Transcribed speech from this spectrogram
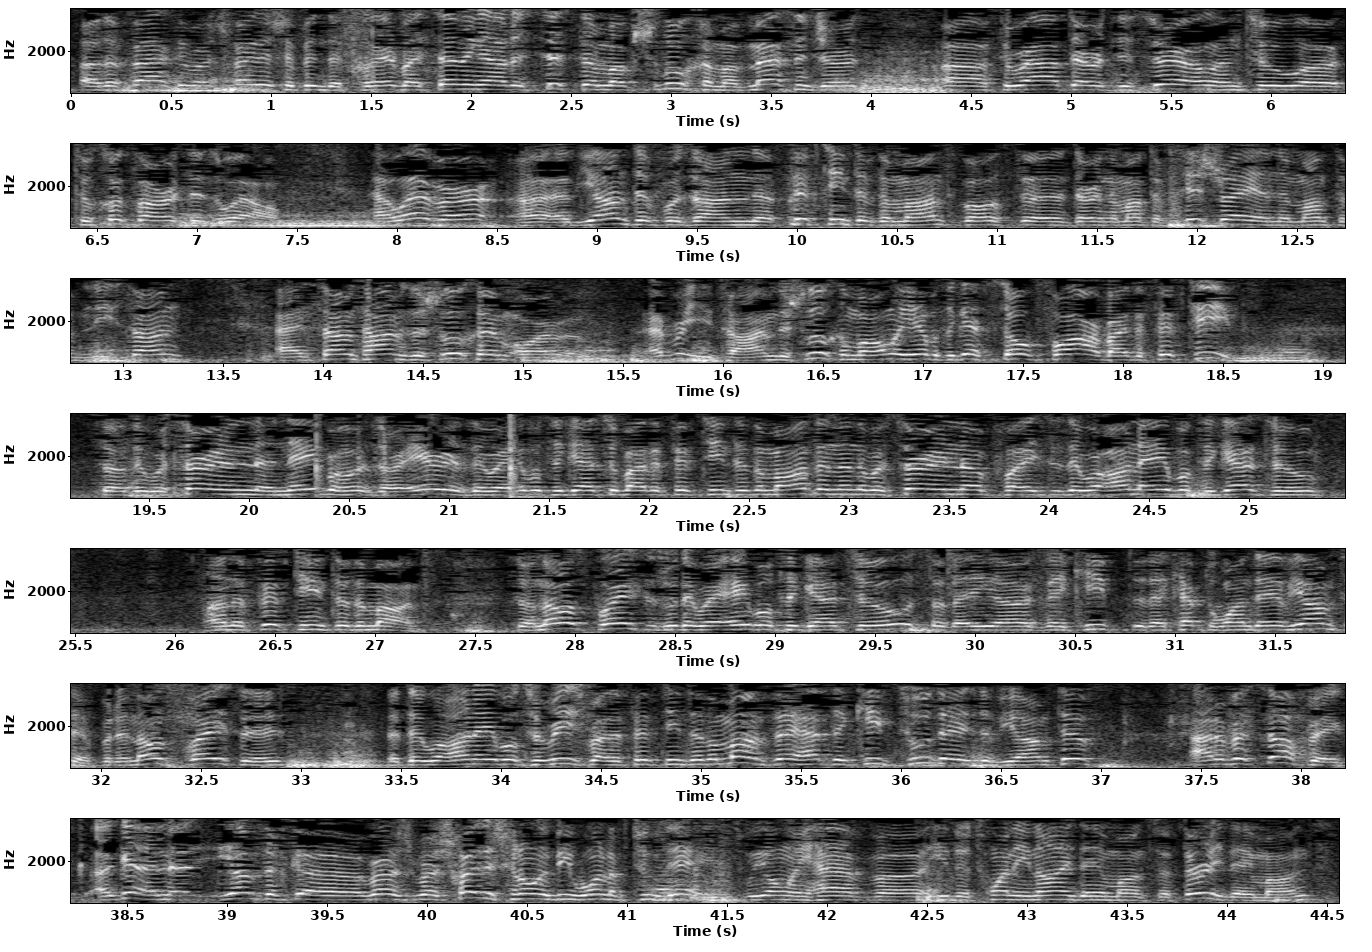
uh, the fact that Rosh Chodesh had been declared by sending out a system of shluchim, of messengers, uh, throughout Eretz Yisrael and to, uh, to Chutz as well. However, uh, Yontif was on the 15th of the month, both uh, during the month of Tishrei and the month of Nisan, and sometimes the shluchim, or every time, the shluchim were only able to get so far by the 15th. So there were certain neighborhoods or areas they were able to get to by the 15th of the month, and then there were certain uh, places they were unable to get to on the 15th of the month. So in those places where they were able to get to, so they uh, they keep they kept one day of Yom Tif. But in those places that they were unable to reach by the 15th of the month, they had to keep two days of Yom Tif out of a suffix. Again, Yom Tif uh, Rosh, Rosh Chodesh can only be one of two days. We only have uh, either 29 day months or 30 day months.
